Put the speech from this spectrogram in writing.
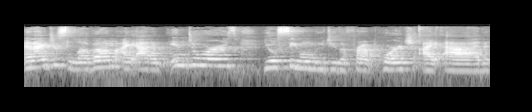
and I just love them. I add them indoors. You'll see when we do the front porch, I add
